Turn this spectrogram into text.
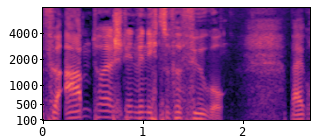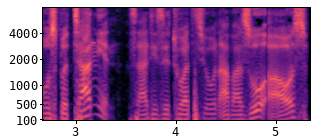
für Abenteuer stehen wir nicht zur Verfügung. Bei Großbritannien sah die Situation aber so aus,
